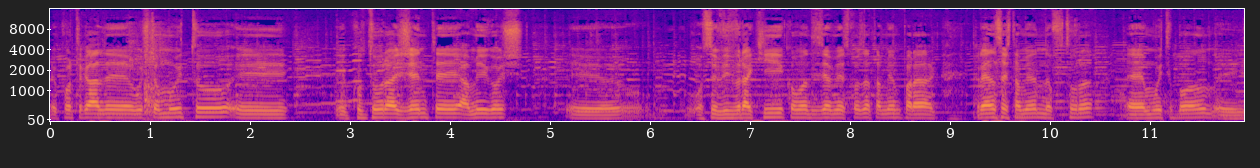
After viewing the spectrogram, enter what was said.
em Portugal eh, gosto muito, e, e cultura, gente, amigos. E, você viver aqui, como dizia minha esposa, também para crianças também no futuro é muito bom e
